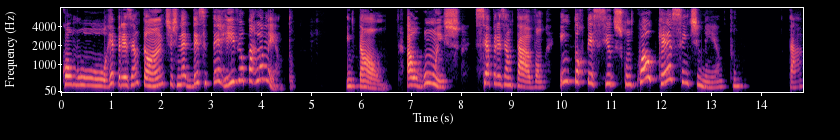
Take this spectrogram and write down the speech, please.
como representantes né, desse terrível parlamento. Então, alguns se apresentavam entorpecidos com qualquer sentimento, tá?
